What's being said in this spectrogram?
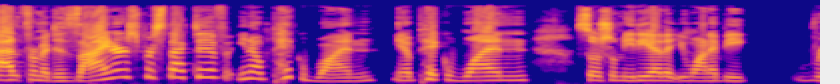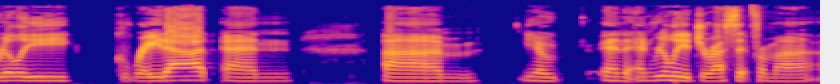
as from a designer's perspective you know pick one you know pick one social media that you want to be really great at and um, you know and and really address it from a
